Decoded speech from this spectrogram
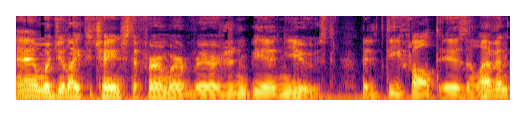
And would you like to change the firmware version being used? The default is 11.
